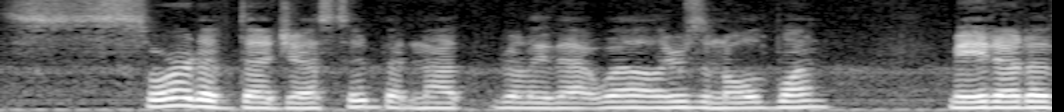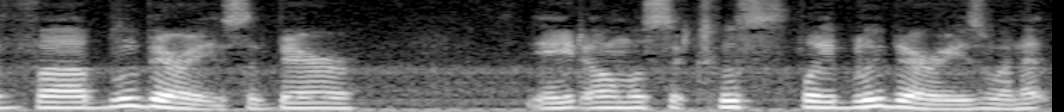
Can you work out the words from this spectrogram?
Sort of digested, but not really that well. Here's an old one made out of uh, blueberries. The bear ate almost exclusively blueberries when it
